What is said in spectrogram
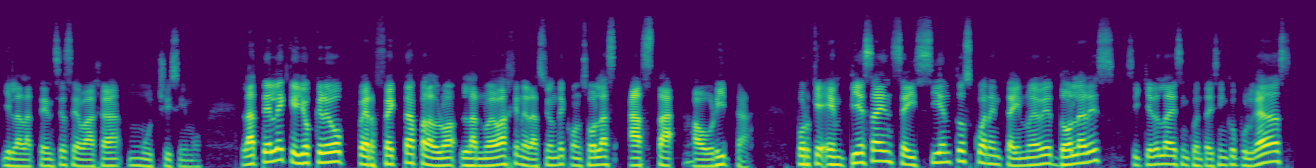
y la latencia se baja muchísimo. La tele que yo creo perfecta para la nueva generación de consolas hasta ahorita. Porque empieza en 649 dólares si quieres la de 55 pulgadas.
